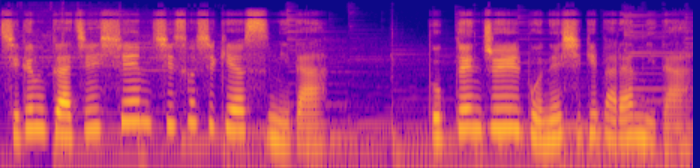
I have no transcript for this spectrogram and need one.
지금까지 CMC 소식이었습니다. 복된 주일 보내시기 바랍니다.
